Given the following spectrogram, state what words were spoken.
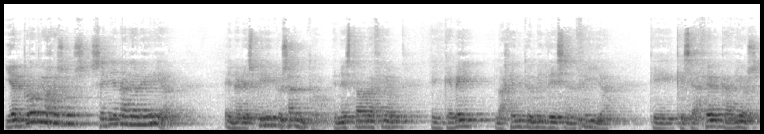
Y el propio Jesús se llena de alegría en el Espíritu Santo, en esta oración, en que ve la gente humilde y sencilla que, se acerca a Dios.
